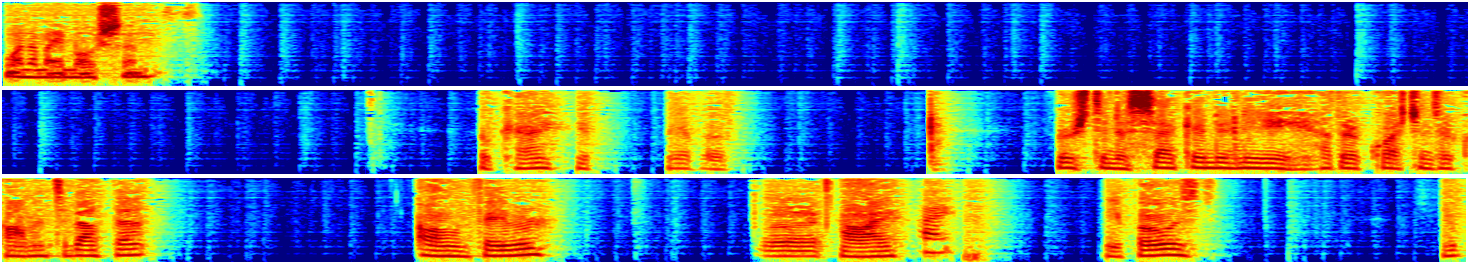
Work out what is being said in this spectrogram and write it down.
one of my motions. Okay. If we have a first and a second, any other questions or comments about that? All in favor? Aye. Aye. Aye. Any opposed? Nope.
